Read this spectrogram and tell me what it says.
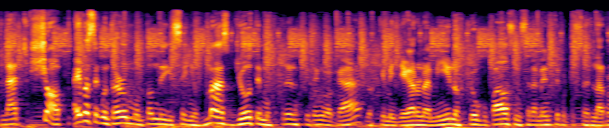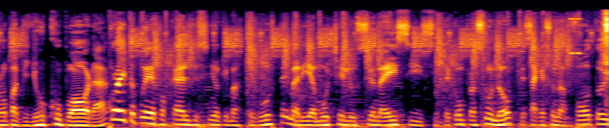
slash shop. Ahí vas a encontrar un montón de diseños más. Yo te mostré los que tengo acá, los que me llegaron a mí, los que he ocupado sinceramente porque esa es la ropa que yo ocupo ahora. Por ahí te puedes buscar el diseño que más te gusta y me haría mucha ilusión ahí si, si te compras uno, que saques una foto y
